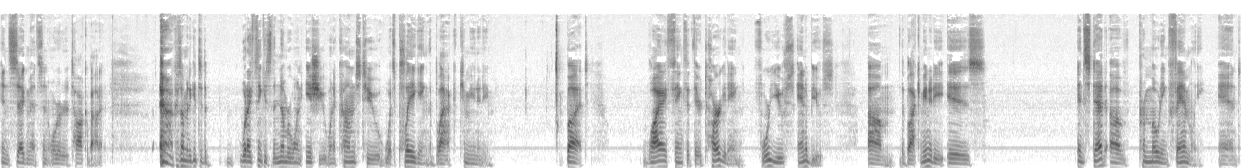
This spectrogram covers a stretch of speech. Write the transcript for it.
in segments in order to talk about it because I'm going to get to the what I think is the number one issue when it comes to what's plaguing the black community. But why I think that they're targeting for use and abuse um, the black community is instead of promoting family and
